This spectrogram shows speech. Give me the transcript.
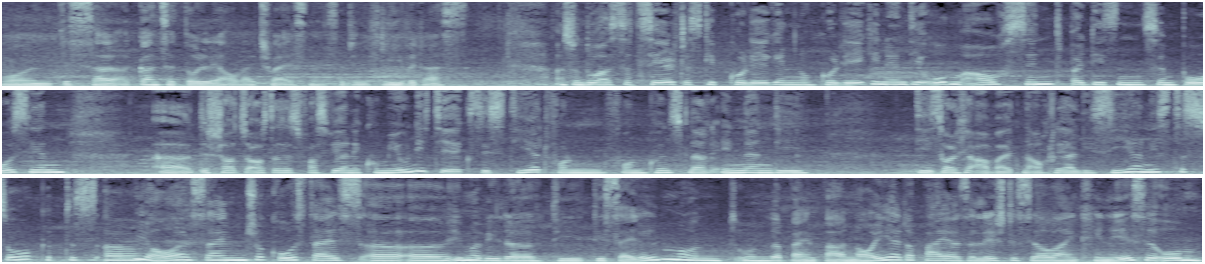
Und das ist eine ganz eine tolle Arbeit, Schweißen. Also ich liebe das. Also du hast erzählt, es gibt Kolleginnen und Kolleginnen, die oben auch sind bei diesen Symposien. Äh, das schaut so aus, dass es fast wie eine Community existiert von, von KünstlerInnen, die, die solche Arbeiten auch realisieren. Ist das so? Gibt es? Äh ja, es sind schon großteils äh, äh, immer wieder die, dieselben und, und ein paar neue dabei. Also letztes Jahr war ein Chinese oben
